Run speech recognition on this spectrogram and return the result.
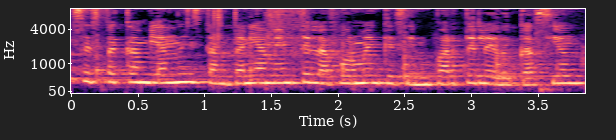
Virus está cambiando instantáneamente la forma en que se imparte la educación,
